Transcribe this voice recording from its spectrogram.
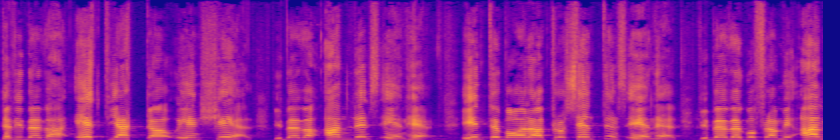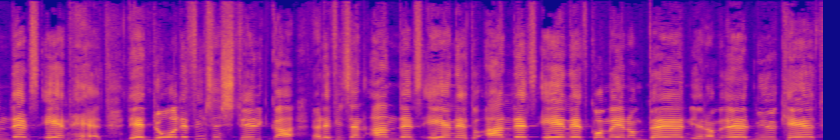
där vi behöver ha ett hjärta och en själ. Vi behöver ha andens enhet, inte bara procentens enhet. Vi behöver gå fram i andens enhet. Det är då det finns en styrka, när det finns en andens enhet. Och andens enhet kommer genom bön, genom ödmjukhet,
